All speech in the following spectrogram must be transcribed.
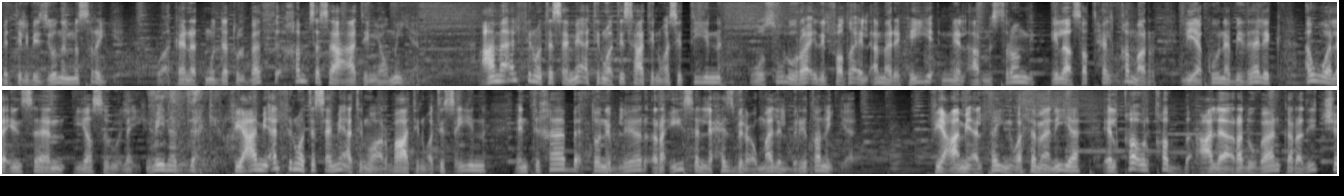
بالتلفزيون المصري وكانت مدة البث خمس ساعات يومياً. عام 1969 وصول رائد الفضاء الأمريكي نيل أرمسترونغ إلى سطح القمر ليكون بذلك أول إنسان يصل إليه. من الذاكرة. في عام 1994 انتخاب توني بلير رئيسا لحزب العمال البريطاني في عام 2008 إلقاء القبض على رادوفان كاراديتش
